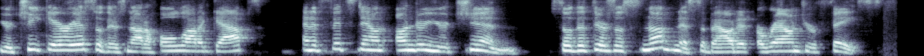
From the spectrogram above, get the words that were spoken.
your cheek area so there's not a whole lot of gaps. And it fits down under your chin so that there's a snugness about it around your face.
